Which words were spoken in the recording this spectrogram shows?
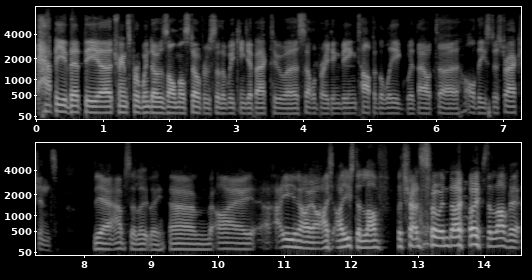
happy that the uh, transfer window is almost over so that we can get back to uh, celebrating being top of the league without uh, all these distractions. Yeah, absolutely. Um, I, I, you know, I, I used to love the transfer window. I used to love it,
